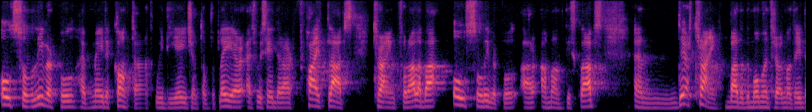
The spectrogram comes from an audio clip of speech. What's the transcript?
Also, Liverpool have made a contact with the agent of the player. As we say, there are five clubs trying for Alaba. Also, Liverpool are among these clubs, and they're trying. But at the moment, Real Madrid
